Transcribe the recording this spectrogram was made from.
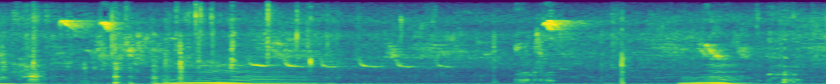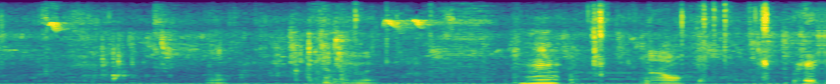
นะคะอืมอืมกินเลยอืมเอาเผ็ด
